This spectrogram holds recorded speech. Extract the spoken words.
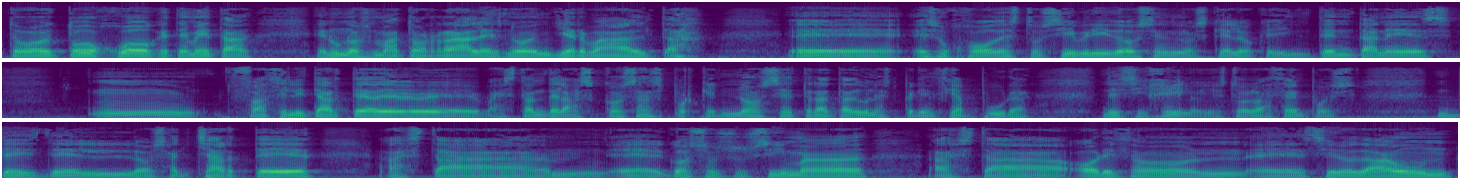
Todo, todo juego que te meta en unos matorrales, ¿no? En hierba alta, eh, es un juego de estos híbridos en los que lo que intentan es Mm, facilitarte eh, bastante las cosas porque no se trata de una experiencia pura de sigilo y esto lo hacen pues desde los Uncharted hasta mm, el Ghost of Tsushima hasta Horizon eh, Zero Dawn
